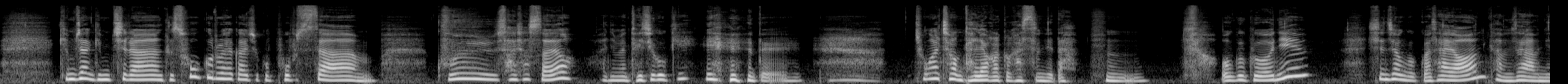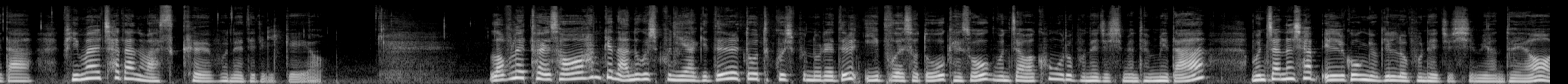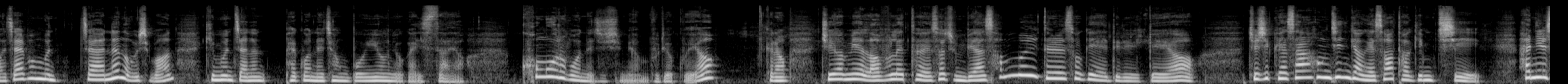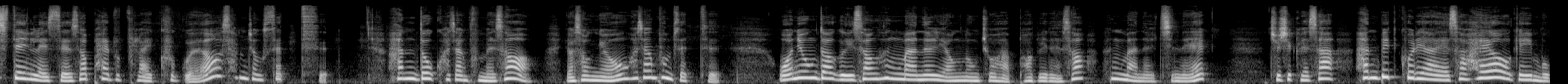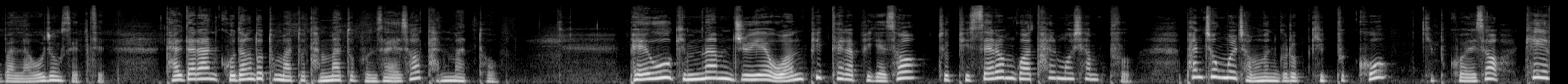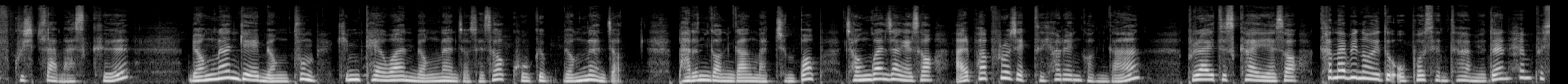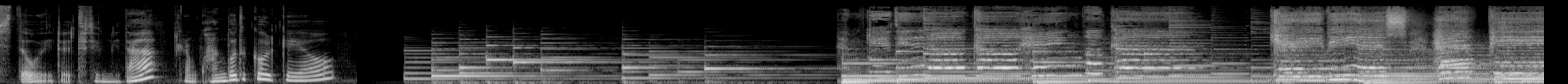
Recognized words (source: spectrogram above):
김장 김치랑 그 속으로 해가지고 봅쌈, 굴 사셨어요? 아니면 돼지고기? 네. 총알처럼 달려갈 것 같습니다. 음. 오구구호님, 신청곡과 사연 감사합니다. 비말 차단 마스크 보내드릴게요. 러브레터에서 함께 나누고 싶은 이야기들 또 듣고 싶은 노래들 2부에서도 계속 문자와 콩으로 보내주시면 됩니다. 문자는 샵 1061로 보내주시면 돼요. 짧은 문자는 50원, 긴 문자는 100원의 정보 이용료가 있어요. 콩으로 보내주시면 무료고요. 그럼 주현미의 러브레터에서 준비한 선물들 소개해 드릴게요. 주식회사 홍진경에서 더김치, 한일 스테인레스에서 five ply cookware 3종 세트, 한독 화장품에서 여성용 화장품 세트, 원용덕 의성 흑마늘 영농조합 법인에서 흑마늘 진액, 주식회사 한빛코리아에서 헤어 어게인 모발라 5종 세트, 달달한 고당도 토마토 단마토 본사에서 단마토, 배우 김남주의 one pick 테라픽에서 두피 세럼과 탈모 샴푸, 판촉물 전문 그룹 기프코, 기프코에서 KF94 마스크, 명란계의 명품 김태환 명란젓에서 고급 명란젓, 바른건강 맞춤법 정관장에서 알파 프로젝트 혈행건강, 브라이트 스카이에서 cannabinoid 5% 함유된 hemp seed 오일을 드립니다. 그럼 광고 듣고 올게요. 함께 들어가 행복한 KBS 해피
